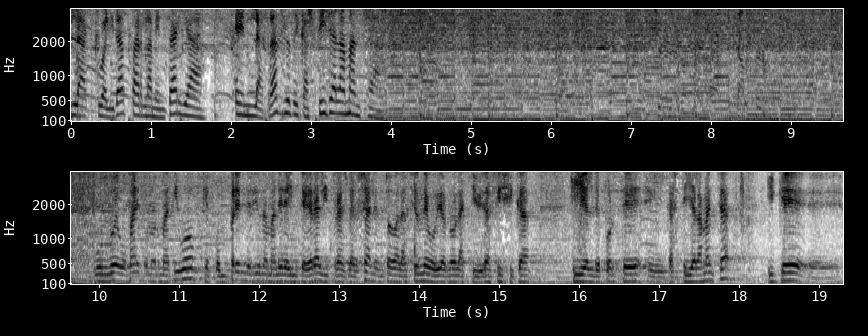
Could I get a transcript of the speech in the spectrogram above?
La actualidad parlamentaria en la radio de Castilla-La Mancha. Un nuevo marco normativo que comprende de una manera integral y transversal en toda la acción de gobierno la actividad física y el deporte en Castilla-La Mancha y que eh,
